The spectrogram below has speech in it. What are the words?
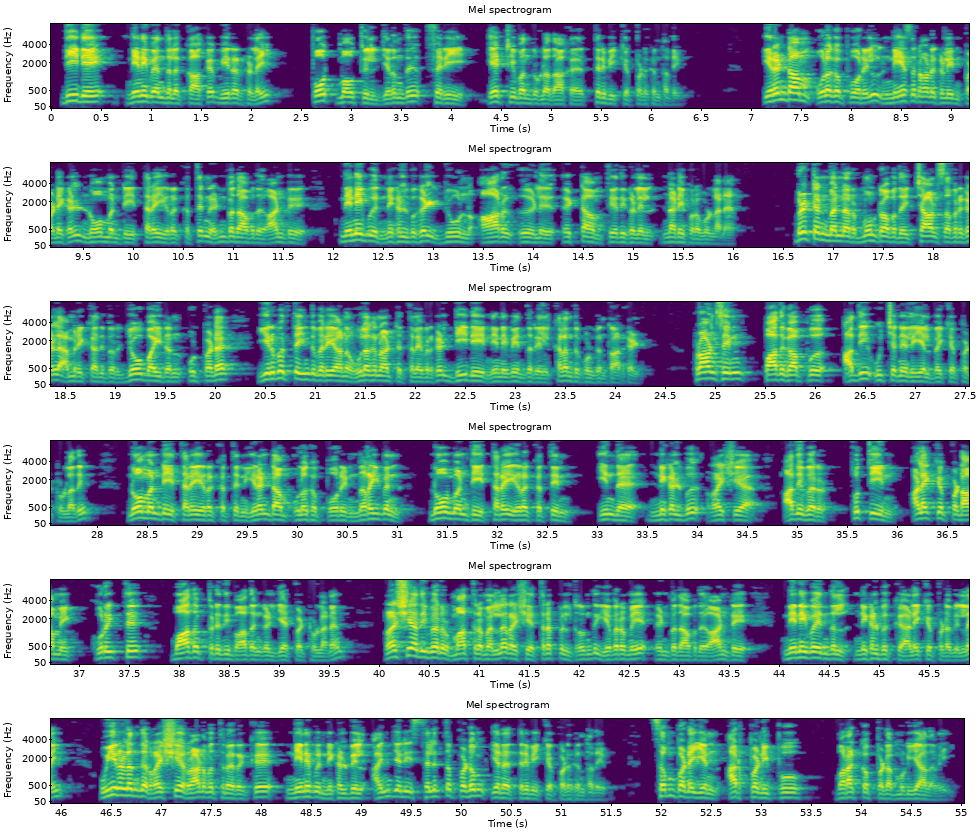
டிடே நினைவேந்தலுக்காக வீரர்களை போர்ட்மவுத்தில் இருந்து ஃபெரி ஏற்றி வந்துள்ளதாக தெரிவிக்கப்படுகின்றது. இரண்டாம் உலகப் போரில் நேச நாடுகளின் படைகள் நோமன்றி திரையிறக்கத்தின் எண்பதாவது ஆண்டு நினைவு நிகழ்வுகள் ஜூன் ஆறு ஏழு எட்டாம் தேதிகளில் நடைபெறவுள்ளன. பிரிட்டன் மன்னர் மூன்றாவது சார்ல்ஸ் அவர்கள் அமெரிக்க அதிபர் ஜோ பைடன் உட்பட இருபத்தைந்து வரையான உலக நாட்டு தலைவர்கள் டிடே நினைவேந்தரில் கலந்து கொள்கின்றார்கள். பிரான்சின் பாதுகாப்பு அதி உச்ச நிலையில் வைக்கப்பட்டுள்ளது. நோமண்டி தரையிறக்கத்தின் இரண்டாம் உலகப் போரின் நிறைவின் நோமண்டி தரையிறக்கத்தின் இந்த நிகழ்வு ரஷ்ய அதிபர் புத்தின் அழைக்கப்படாமை குறித்து வாத பிரதிவாதங்கள் ஏற்பட்டுள்ளன. ரஷ்ய அதிபர் மாத்திரமல்ல ரஷ்ய தரப்பில் இருந்து எவருமே எண்பதாவது ஆண்டு நினைவேந்தல் நிகழ்வுக்கு அழைக்கப்படவில்லை. உயிரிழந்த ரஷ்ய ராணுவத்தினருக்கு நினைவு நிகழ்வில் அஞ்சலி செலுத்தப்படும் என தெரிவிக்கப்படுகின்றது. செம்படையின் அர்ப்பணிப்பு மறக்கப்பட முடியாதவை.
